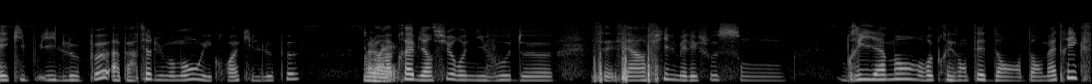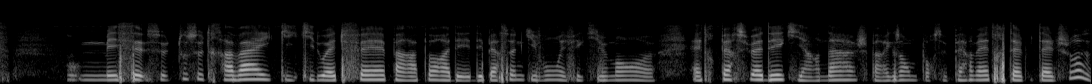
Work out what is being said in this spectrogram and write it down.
et qu'il le peut à partir du moment où il croit qu'il le peut alors après, bien sûr, au niveau de... C'est un film et les choses sont brillamment représentées dans, Matrix. Mais ce, tout ce travail qui, doit être fait par rapport à des, personnes qui vont effectivement euh, être persuadées qu'il y a un âge, par exemple, pour se permettre telle ou telle chose,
